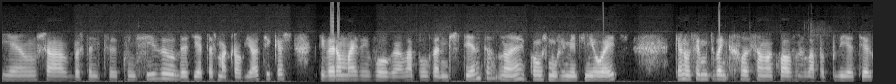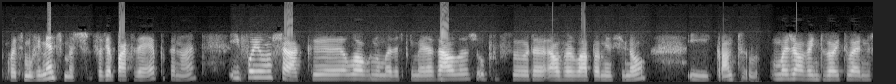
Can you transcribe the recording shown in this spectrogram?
e é um chá bastante conhecido das dietas macrobióticas, que tiveram mais em voga lá pelos anos 70, não é? Com os movimentos New Age, que eu não sei muito bem que relação a qual Lapa podia ter com esses movimentos, mas fazia parte da época, não é? E foi um chá que logo numa das primeiras aulas o professor Álvaro Lapa mencionou e pronto, uma jovem de 18 anos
